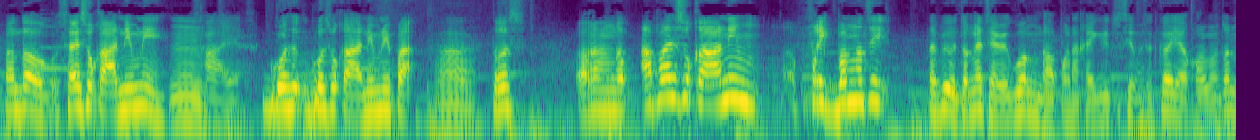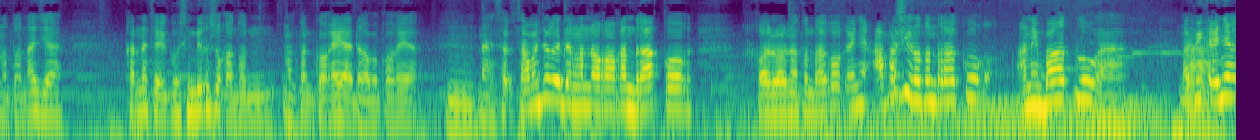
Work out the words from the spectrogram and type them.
Contoh, saya suka anim nih. Hmm. Saya, gue gue suka anim nih pak. Ah. Terus orang anggap apa sih suka anim freak banget sih. Tapi untungnya cewek gue nggak pernah kayak gitu sih. Maksud gue ya kalau nonton nonton aja. Karena cewek gue sendiri suka nonton nonton Korea, drama Korea. Hmm. Nah sa- sama juga dengan orang-orang drakor. Kalau nonton drakor kayaknya apa sih nonton drakor? Aneh banget lu ah. Tapi Nah. kayaknya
